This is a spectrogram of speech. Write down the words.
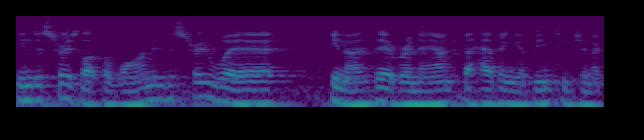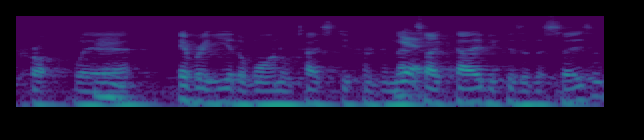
industries like the wine industry, where, you know, they're renowned for having a vintage and a crop where every year the wine will taste different and that's Yeah. okay because of the season.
